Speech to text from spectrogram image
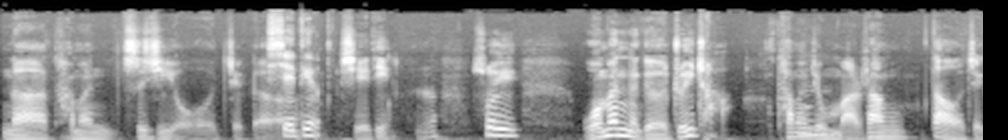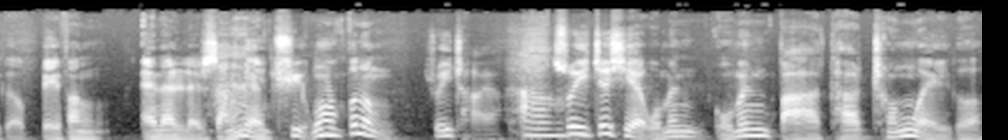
那他们自己有这个协定协定。所以我们那个追查，他们就马上到这个北方。哎，那人上面去，我们不能追查呀。啊，所以这些我们我们把它称为一个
